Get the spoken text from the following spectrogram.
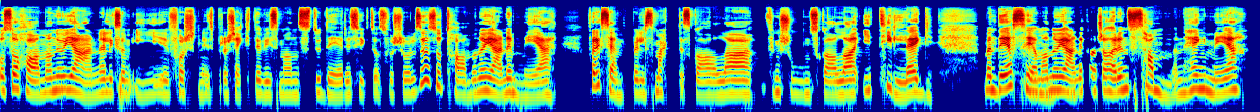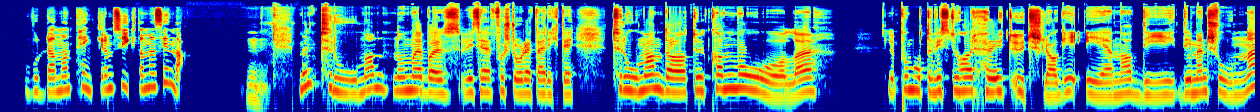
Og så har man jo gjerne liksom i forskningsprosjektet, hvis man studerer sykdomsforståelse, så tar man jo gjerne med f.eks. smerteskala, funksjonsskala i tillegg. Men det ser man jo gjerne kanskje har en sammenheng med hvordan man tenker om sykdommen sin, da. Mm. Men tror man, nå må jeg bare, hvis jeg forstår dette riktig, tror man da at du kan måle på en måte Hvis du har høyt utslag i en av de dimensjonene,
